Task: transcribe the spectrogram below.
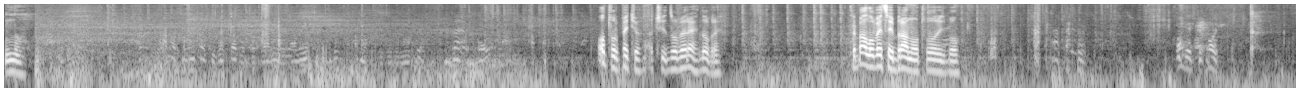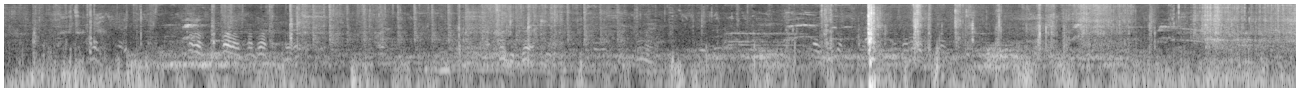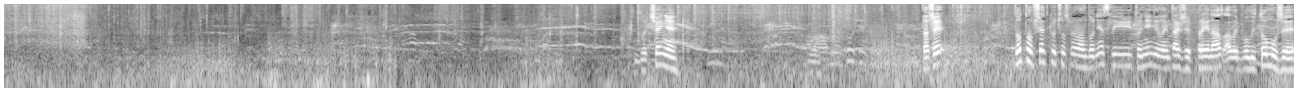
No. Otvor Peťo, a či zobere? Dobre. Trebalo vecej bránu otvoriť, bo... Poď ešte, poď. Oblečenie. No. Takže toto všetko, čo sme vám donesli, to nie je len tak, že pre nás, ale kvôli tomu, že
